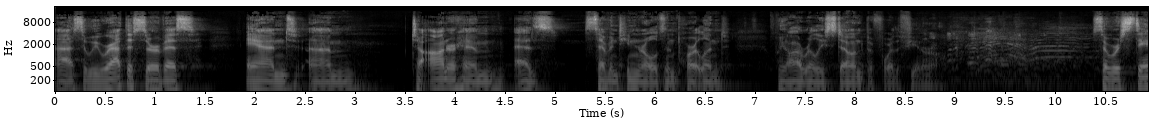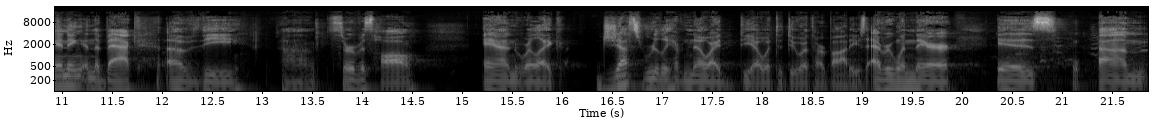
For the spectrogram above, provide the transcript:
Uh, so we were at the service, and um, to honor him as 17 year olds in Portland, we got really stoned before the funeral. so we're standing in the back of the uh, service hall, and we're like, just really have no idea what to do with our bodies. Everyone there is um,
